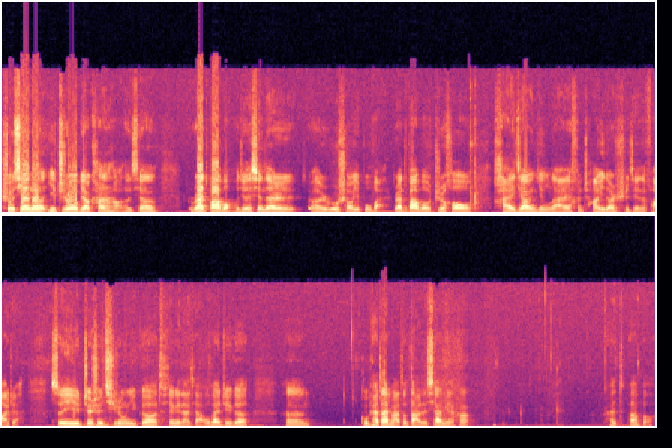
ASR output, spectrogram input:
首先呢，一直我比较看好的像 Redbubble，我觉得现在呃入手也不晚。Redbubble 之后还将迎来很长一段时间的发展，所以这是其中一个推荐给大家。我把这个嗯股票代码都打在下面哈。Redbubble，OK，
